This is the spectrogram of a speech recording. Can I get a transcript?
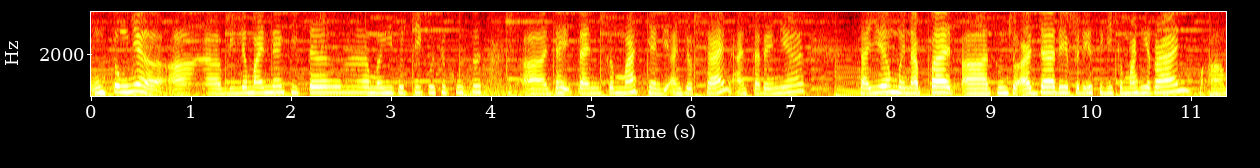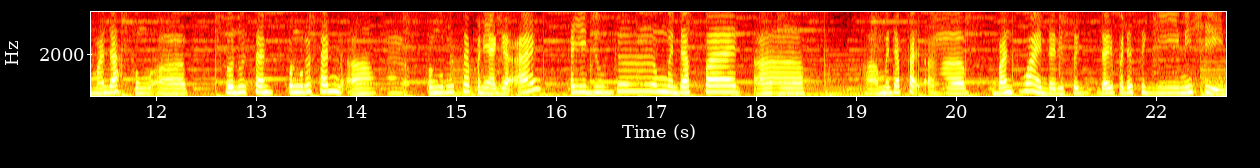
untungnya uh, bila mana kita mengikuti kursus-kursus uh, jahitan kemas yang dianjurkan antaranya saya mendapat uh, tunjuk ajar daripada segi kemahiran uh, malah peng, uh, pengurusan pengurusan uh, pengurusan perniagaan saya juga mendapat uh, uh, mendapat uh, bantuan dari, daripada segi mesin.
